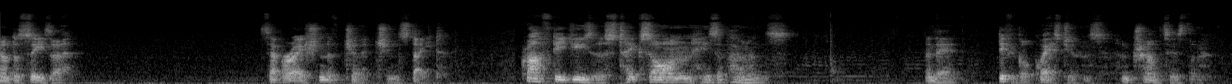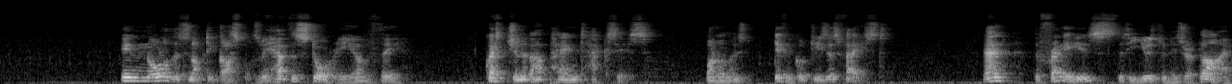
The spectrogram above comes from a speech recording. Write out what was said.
unto Caesar. Separation of church and state. Crafty Jesus takes on his opponents and their difficult questions and trounces them. In all of the Synoptic Gospels, we have the story of the question about paying taxes, one of the most difficult Jesus faced. And the phrase that he used in his reply,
